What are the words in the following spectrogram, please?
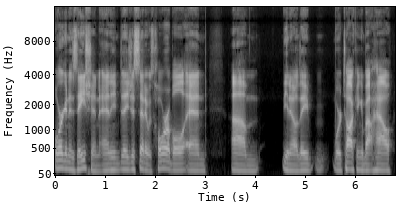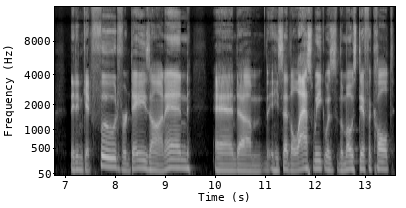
organization, and he, they just said it was horrible. And um, you know, they were talking about how they didn't get food for days on end, and um, he said the last week was the most difficult.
